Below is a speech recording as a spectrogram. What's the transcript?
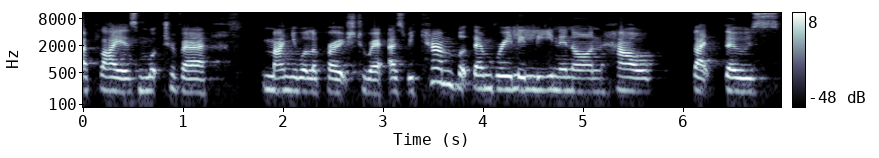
apply as much of a manual approach to it as we can, but then really leaning on how like those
